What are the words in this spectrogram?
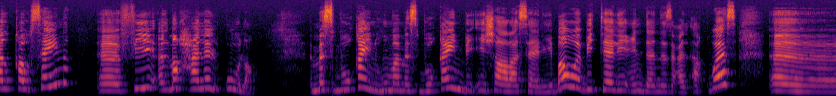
للقوسين آه، في المرحلة الأولى. مسبوقين هما مسبوقين بإشارة سالبة وبالتالي عند نزع الأقواس آه،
